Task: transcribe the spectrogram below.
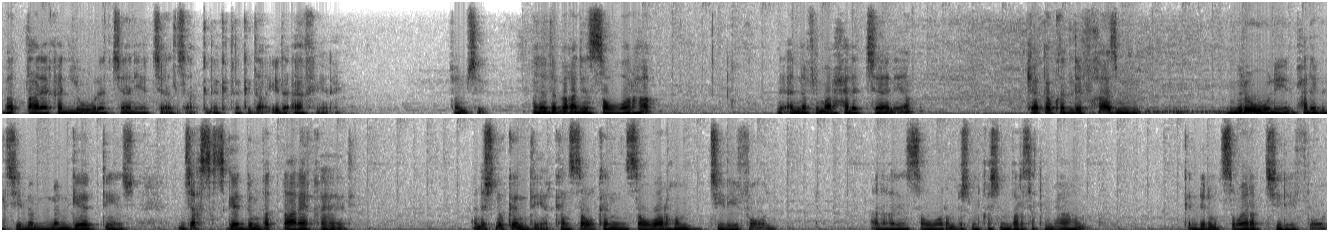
بهاد الطريقة الأولى الثانية الثالثة كذا كذا كذا إلى آخره. فهمتي؟ أنا دابا غادي نصورها لأن في المرحلة الثانية كيعطيوك هاد لي فراز مرونين. بحال قلتي ما مقادينش. انت خصك تقادهم بهاد الطريقة هادي. أنا شنو كندير؟ كنصور كنصورهم بالتليفون. أنا غادي نصورهم باش مبقاش نبرزط معاهم. كنديرهم تصويرة بالتليفون.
